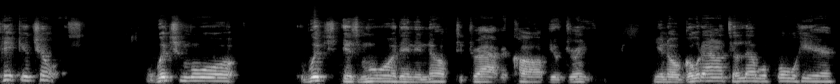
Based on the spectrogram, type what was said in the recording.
Pick your choice. Which more, which is more than enough to drive the car of your dream? You know, go down to level four here,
